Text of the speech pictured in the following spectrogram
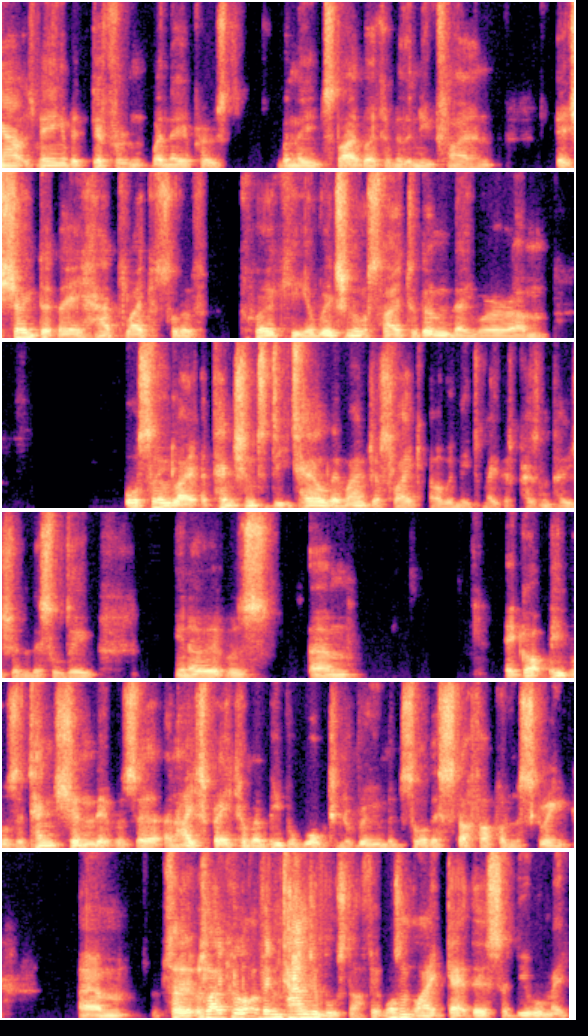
out as being a bit different when they approached when they started working with a new client. It showed that they had like a sort of quirky original side to them. They were um, also like attention to detail. They weren't just like, oh, we need to make this presentation. This will do. You know, it was. Um, it got people's attention. It was a, an icebreaker when people walked in the room and saw this stuff up on the screen. Um, so it was like a lot of intangible stuff. It wasn't like get this and you will make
